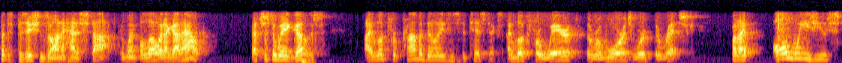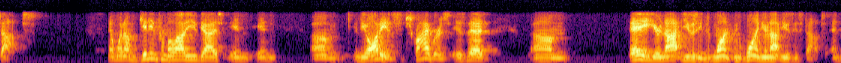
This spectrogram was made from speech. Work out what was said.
Put the positions on, it had to stop. It went below it, I got out. That's just the way it goes. I look for probabilities and statistics. I look for where the reward's worth the risk. But I always use stops. And what I'm getting from a lot of you guys in in um, in the audience, subscribers, is that um, a you're not using one one you're not using stops, and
